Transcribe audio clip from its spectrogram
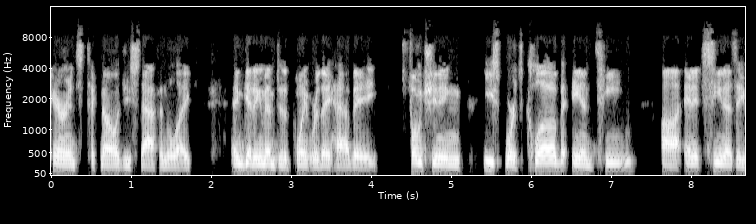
parents, technology staff, and the like, and getting them to the point where they have a functioning esports club and team, uh, and it's seen as a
